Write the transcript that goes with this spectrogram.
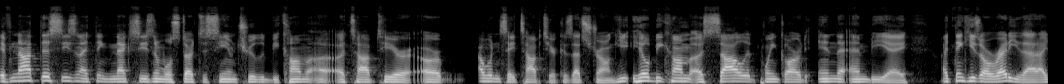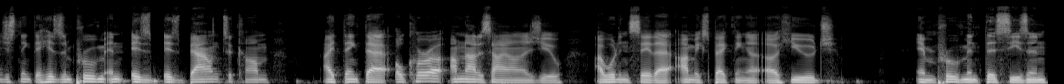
if not this season, I think next season we'll start to see him truly become a, a top tier, or I wouldn't say top tier because that's strong. He he'll become a solid point guard in the NBA. I think he's already that. I just think that his improvement is is bound to come. I think that Okoro, I'm not as high on as you. I wouldn't say that I'm expecting a, a huge improvement this season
